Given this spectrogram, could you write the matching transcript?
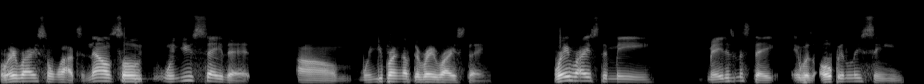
Ray Rice and Watson. Now, so when you say that, um, when you bring up the Ray Rice thing, Ray Rice to me made his mistake. It was openly seen.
